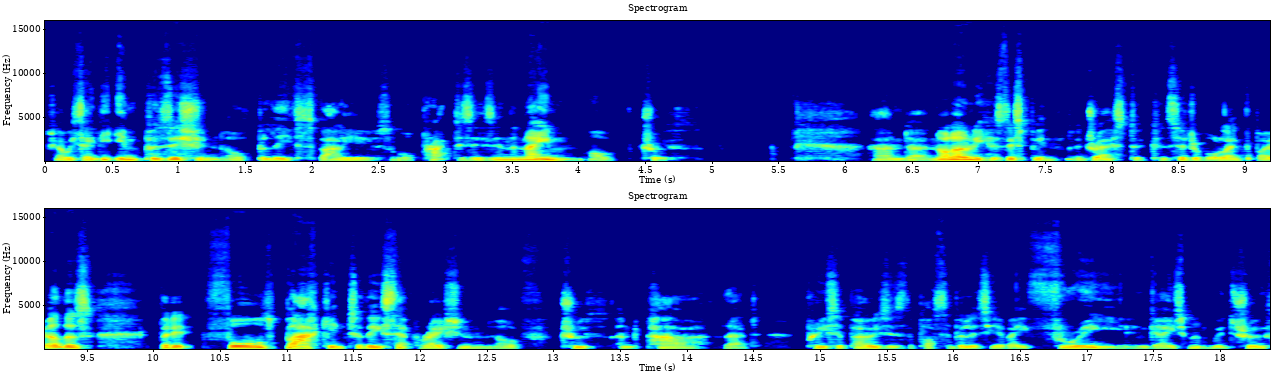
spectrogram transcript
shall we say, the imposition of beliefs, values, or practices in the name of truth. And uh, not only has this been addressed at considerable length by others, but it falls back into the separation of truth and power that presupposes the possibility of a free engagement with truth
